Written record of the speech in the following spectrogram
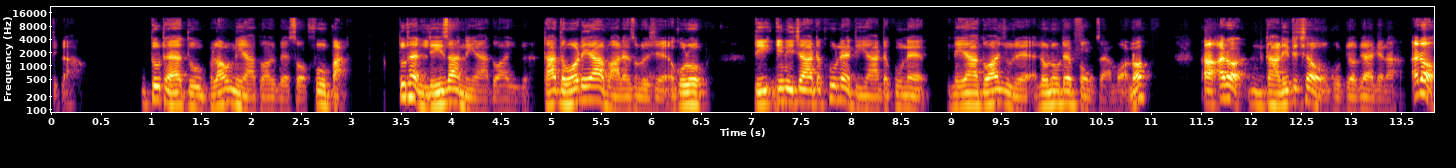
ဒီလားသူ့ထက်သူဘယ်လောက်နေရာသွားယူလဲဆိုတော့4 byte သူ့ထက်၄ဆနေရာသွားယူတယ်ဒါသဘောတရားကဘာလဲဆိုလို့ရှိရင်အကိုတို့ဒီ integer တစ်ခုနဲ့ဒီဟာတစ်ခုနဲ့ နေရာသွားယူတဲ့အလုံးလုံးတဲ့ပုံစံပေါ့နော်အဲ့အဲ့တော့ဒါလေးတစ်ချက်ကိုကိုပြောပြကြတာအဲ့တော့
